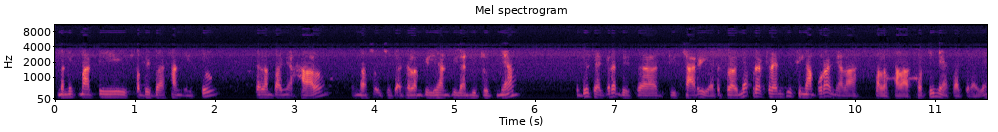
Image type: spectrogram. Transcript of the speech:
menikmati kebebasan itu dalam banyak hal termasuk juga dalam pilihan-pilihan hidupnya itu saya kira bisa dicari ya. Sebetulnya preferensi Singapura adalah salah salah satunya saya kira ya.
